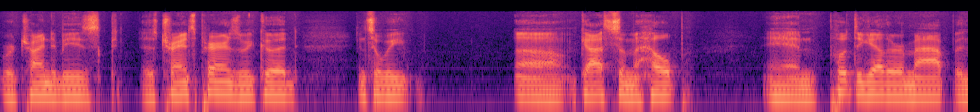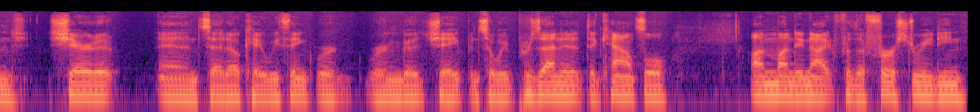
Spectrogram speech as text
were trying to be as, as transparent as we could. And so we uh, got some help and put together a map and shared it and said, okay, we think we're, we're in good shape. And so we presented it to council on Monday night for the first reading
